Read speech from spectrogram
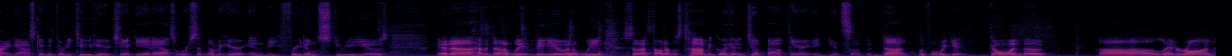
right, guys, KB32 here. Check it out. So we're sitting over here in the Freedom Studios, and uh, I haven't done a video in a week, so I thought it was time to go ahead and jump out there and get something done. Before we get going, though, uh, later on,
